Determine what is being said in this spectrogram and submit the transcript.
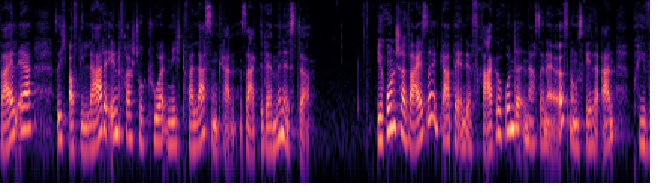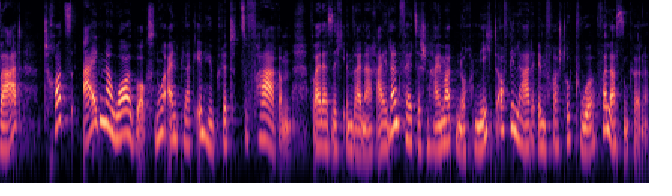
weil er sich auf die Ladeinfrastruktur nicht verlassen kann, sagte der Minister. Ironischerweise gab er in der Fragerunde nach seiner Eröffnungsrede an, privat trotz eigener Wallbox nur ein Plug-in-Hybrid zu fahren, weil er sich in seiner rheinland-pfälzischen Heimat noch nicht auf die Ladeinfrastruktur verlassen könne.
